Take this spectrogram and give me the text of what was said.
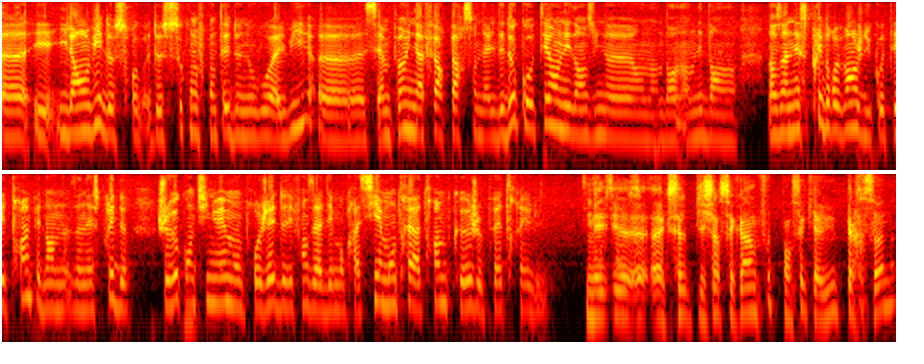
Euh, et il a envie de se, confronter de nouveau à lui. Euh, c'est un peu une affaire personnelle. Des deux côtés, on est, dans, une, on est dans, dans, un esprit de revanche du côté de Trump et dans un esprit de je veux continuer mon projet de défense de la démocratie et montrer à Trump que je peux être élu. Mais euh, Axel Pichard, c'est quand même fou de penser qu'il n'y a eu personne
